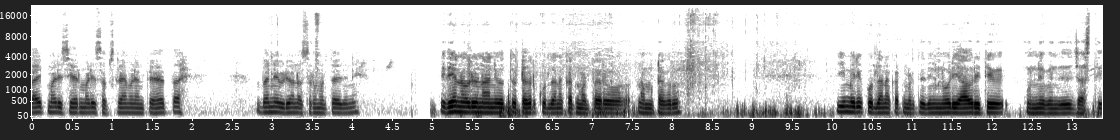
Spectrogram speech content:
ಲೈಕ್ ಮಾಡಿ ಶೇರ್ ಮಾಡಿ ಸಬ್ಸ್ಕ್ರೈಬ್ ಮಾಡಿ ಅಂತ ಹೇಳ್ತಾ ಬನ್ನಿ ವಿಡಿಯೋನ ಶುರು ಮಾಡ್ತಾ ಇದ್ದೀನಿ. ಇದೇ ನೋಡಿ ನಾನು ಇವತ್ತು ಟಗರ್ ಕೂದಲನ್ನ ಕಟ್ ಮಾಡ್ತಾ ಇರೋ ನಮ್ಮ ಟಗರು. ಈ ಮರಿ ಕೂದಲನ್ನ ಕಟ್ ಮಾಡ್ತಾ ಇದ್ದೀನಿ. ನೋಡಿ ಯಾವ ರೀತಿ ಉನ್ನೆ ಬಂದಿದೆ ಜಾಸ್ತಿ.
